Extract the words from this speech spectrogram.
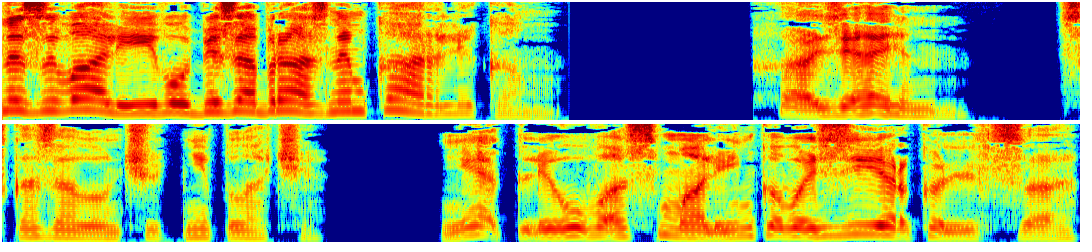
называли его безобразным карликом. «Хозяин», — сказал он, чуть не плача, — «нет ли у вас маленького зеркальца,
